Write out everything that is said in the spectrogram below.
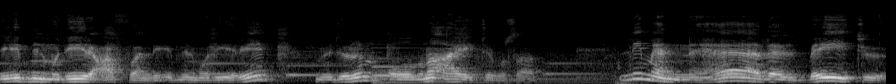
li ibnil müdiri afvan li ibnil müdiri müdürün oğluna aittir bu saat Limen hâzel beytü?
